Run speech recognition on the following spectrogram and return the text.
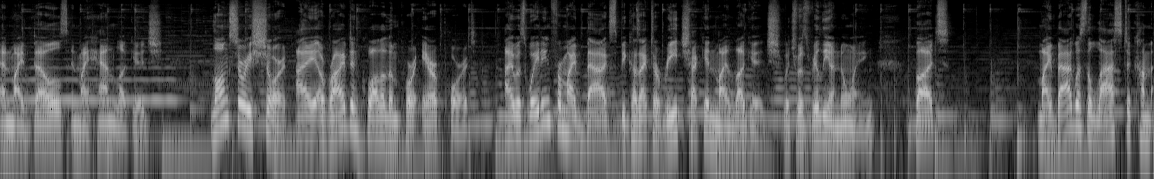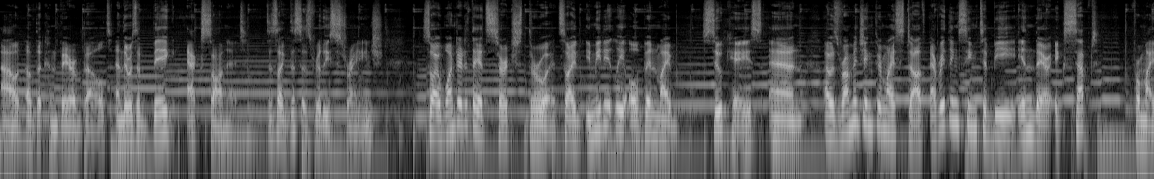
and my bells in my hand luggage. Long story short, I arrived in Kuala Lumpur airport. I was waiting for my bags because I had to recheck in my luggage, which was really annoying. But my bag was the last to come out of the conveyor belt, and there was a big X on it. Just like, this is really strange. So I wondered if they had searched through it. So I immediately opened my suitcase and I was rummaging through my stuff. Everything seemed to be in there except for my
